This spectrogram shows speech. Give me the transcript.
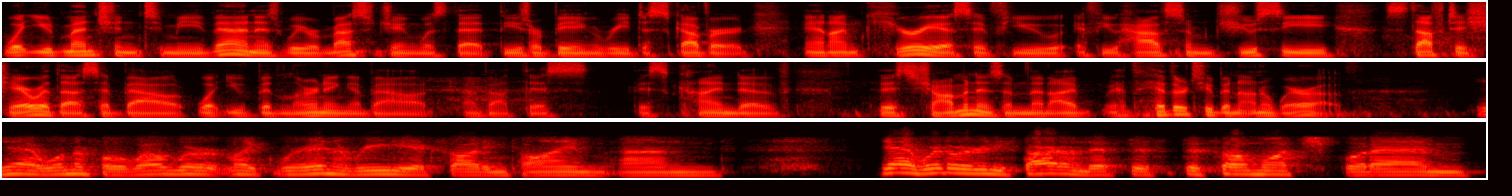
what you'd mentioned to me then as we were messaging was that these are being rediscovered. And I'm curious if you if you have some juicy stuff to share with us about what you've been learning about about this this kind of this shamanism that I have hitherto been unaware of. Yeah, wonderful. Well, we're like we're in a really exciting time, and yeah, where do I really start on this? There's there's so much, but um,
